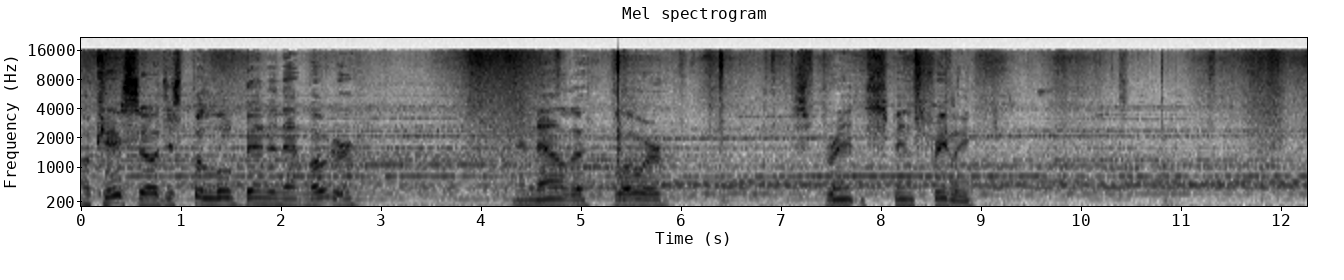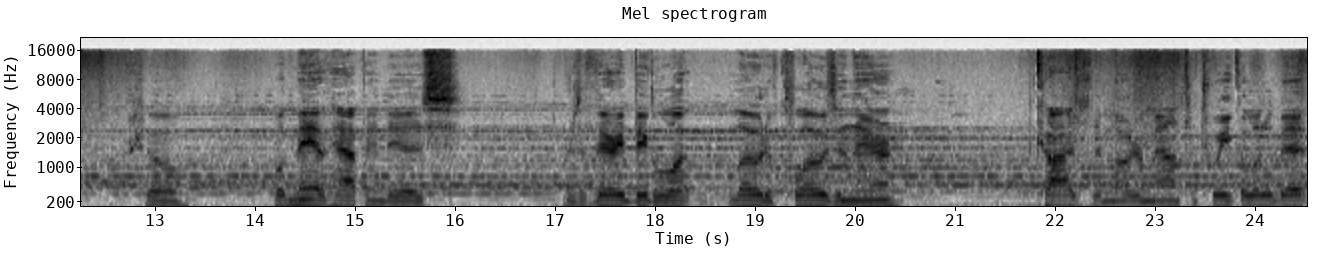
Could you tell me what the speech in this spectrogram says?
Okay, so just put a little bend in that motor and now the blower sprint spins freely. So what may have happened is there's a very big lo load of clothes in there caused the motor mount to tweak a little bit.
